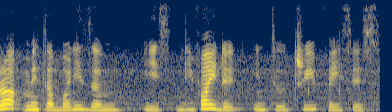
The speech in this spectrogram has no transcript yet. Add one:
Drug metabolism is divided into three phases.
